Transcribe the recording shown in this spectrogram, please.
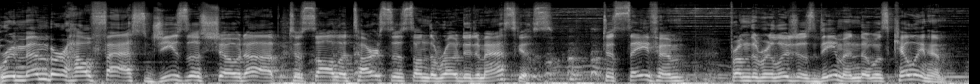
Remember how fast Jesus showed up to Saul of Tarsus on the road to Damascus to save him from the religious demon that was killing him.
